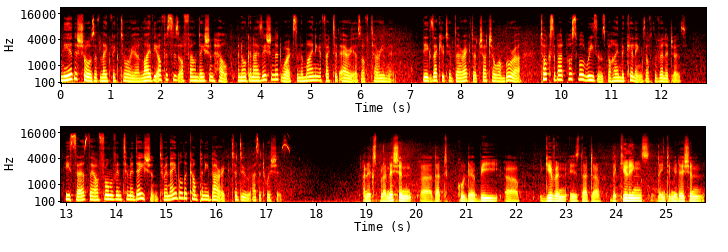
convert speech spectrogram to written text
Near the shores of Lake Victoria lie the offices of Foundation Help, an organization that works in the mining affected areas of Tarime. The executive director, Chacha Wambura, talks about possible reasons behind the killings of the villagers. He says they are a form of intimidation to enable the company Barrick to do as it wishes. An explanation uh, that could uh, be uh, given is that uh, the killings, the intimidation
